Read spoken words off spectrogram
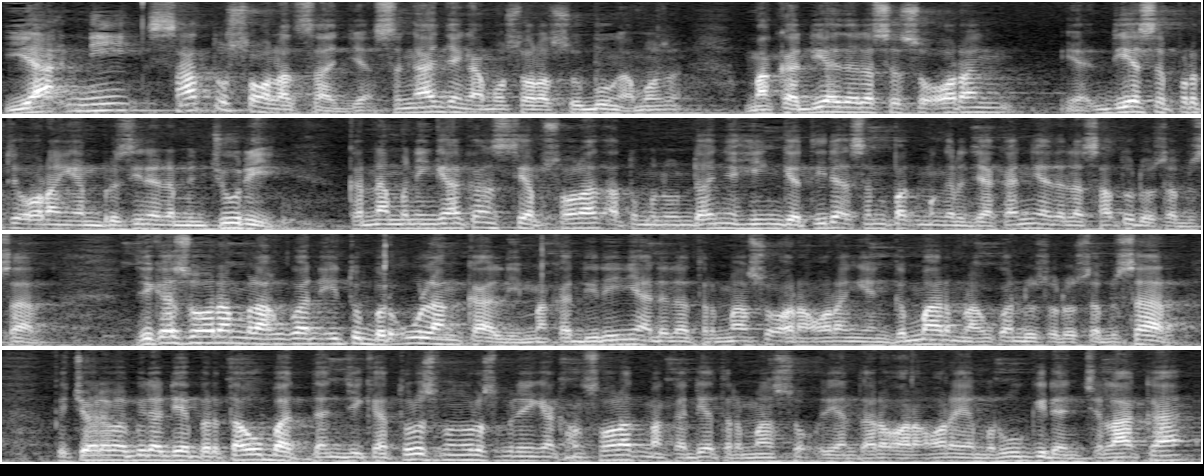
yakni satu sholat saja, sengaja nggak mau sholat subuh, nggak mau, maka dia adalah seseorang, ya, dia seperti orang yang berzina dan mencuri, karena meninggalkan setiap sholat atau menundanya hingga tidak sempat mengerjakannya adalah satu dosa besar. Jika seorang melakukan itu berulang kali, maka dirinya adalah termasuk orang-orang yang gemar melakukan dosa-dosa besar. Kecuali apabila dia bertaubat dan jika terus-menerus meninggalkan sholat, maka dia termasuk di antara orang-orang yang merugi dan celaka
